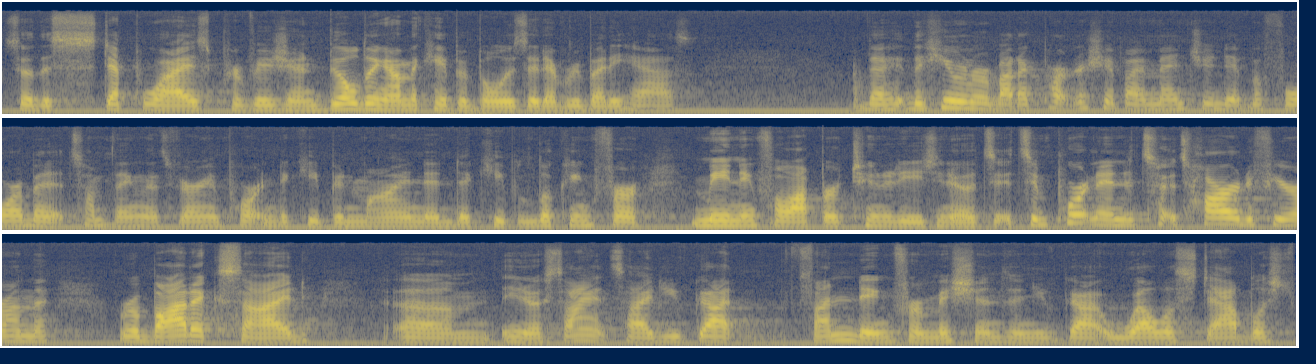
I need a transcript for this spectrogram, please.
So the stepwise provision, building on the capabilities that everybody has. The, the human robotic partnership, I mentioned it before, but it's something that's very important to keep in mind and to keep looking for meaningful opportunities. You know, it's, it's important and it's, it's hard if you're on the robotic side, um, you know, science side, you've got funding for missions and you've got well-established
